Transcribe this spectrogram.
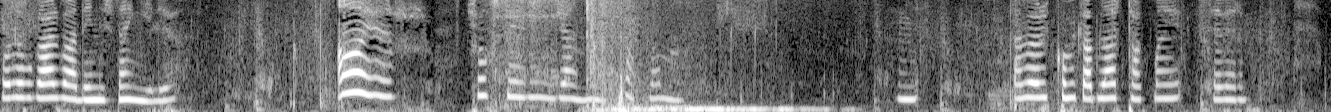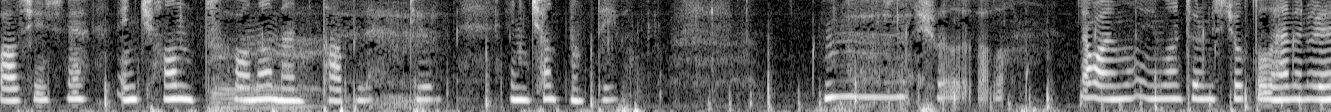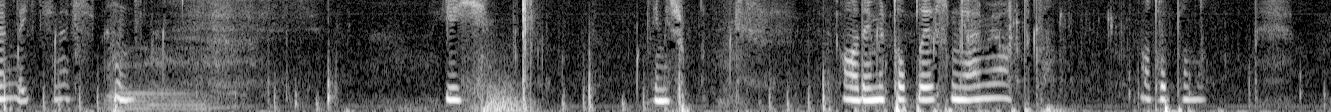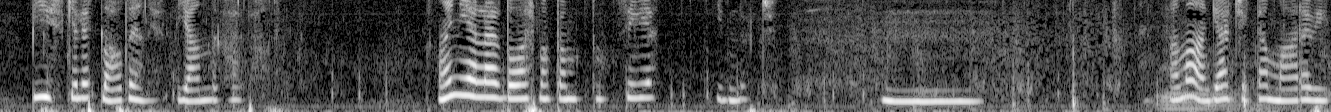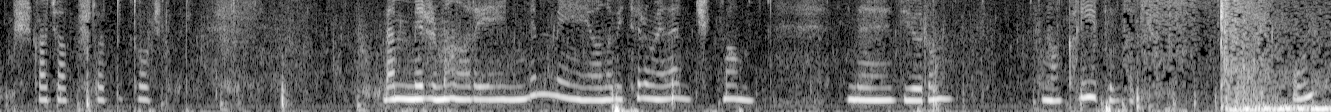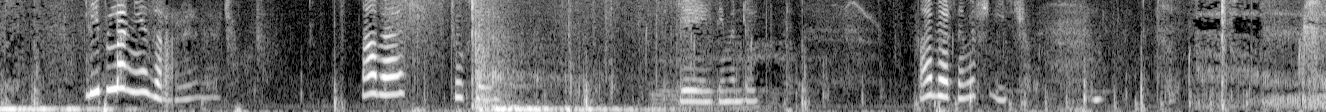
Bu arada bu galiba denizden geliyor. Hayır. Çok sevdiğim canlı patlama. Ben böyle komik adlar takmayı severim. Bazı şeyse enchant tamamen table diyorum. Enchantment table. Hmm, şuraları da alalım. Ya inventörümüz çok dolu. Hemen ölelim de gitsin hepsi. Yey. Demir. Aa demir toplayasım gelmiyor artık. Ama toplama. Bir iskelet lavda yanıyor. Yandı galiba. Aynı yerlerde dolaşmaktan bıktım. Seviye 24. Hmm. Ama gerçekten mağara büyükmüş. Kaç 64'lük torç gitti. Ben bir mağaraya indim mi? Onu bitirmeden çıkmam. Ne diyorum? Ama Creeper'da Uyut. Creeper'lar niye zarar vermiyor acaba? Ne haber? Çok seviyorum. Yey demirler gitti. Ne haber demir? İyidir.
